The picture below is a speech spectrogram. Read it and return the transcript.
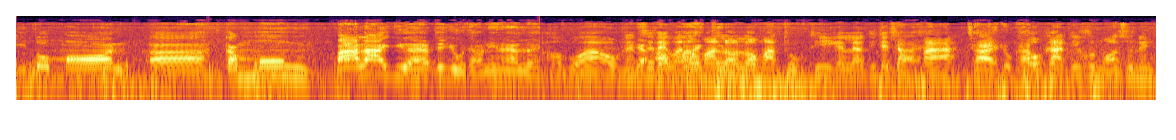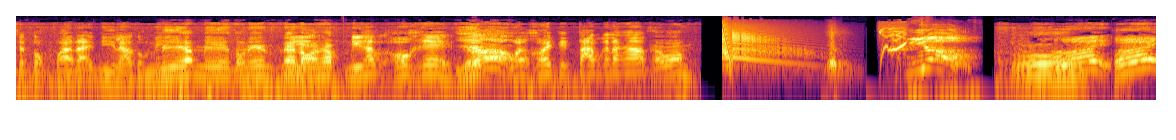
อีโตมอนอ่ากำมงปลาล่าเหยื่อนะครับจะอยู่แถวนี้ทั้งนั้นเลย อ๋อว้าวงั้นเดี๋ยวแสดงว่าเราเอามามาให้กินเราเรามาถูกที่กันแล้วที่จะจับปลาใช่ถูกครับ โอกาสที่คุณหมอสุนินท์จะตกปลาได้มีแล้วตรงนี้มีครับมีตรงนี้แน่นอนครับ มีครับโอเคเยี่ยมคอยคอยติดตามกันนะครับ ครับผมโย่โอ้เฮ้ยเฮ้ย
